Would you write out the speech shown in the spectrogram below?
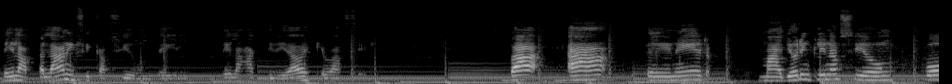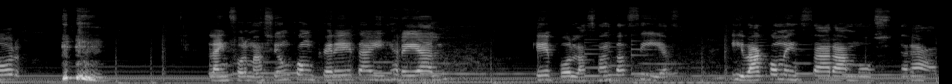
de la planificación de, de las actividades que va a hacer. Va a tener mayor inclinación por la información concreta y real que por las fantasías y va a comenzar a mostrar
